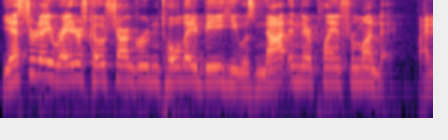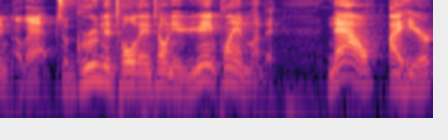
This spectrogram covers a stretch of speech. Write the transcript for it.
Yesterday, Raiders coach Jon Gruden told AB he was not in their plans for Monday. I didn't know that. So Gruden had told Antonio, you ain't playing Monday. Now, I hear,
